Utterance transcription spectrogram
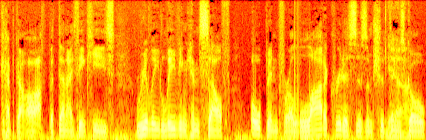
Koepka off. But then I think he's really leaving himself open for a lot of criticism should yeah. things go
